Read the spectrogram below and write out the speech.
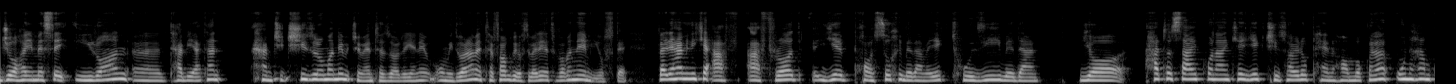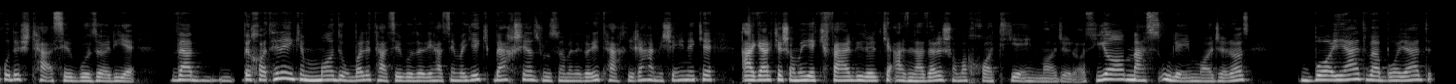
جاهایی مثل ایران طبیعتا همچین چیزی رو ما نمی‌تونیم انتظار داریم. یعنی امیدوارم اتفاق بیفته ولی اتفاق نمیفته ولی همینی که افراد یه پاسخی بدن و یک توضیحی بدن یا حتی سعی کنن که یک چیزهایی رو پنهان بکنن اون هم خودش تاثیرگذاریه. و به خاطر اینکه ما دنبال تاثیرگذاری هستیم و یک بخشی از روزنامه نگاری تحقیق همیشه اینه که اگر که شما یک فردی دارید که از نظر شما خاطی این ماجراست یا مسئول این ماجراست باید و باید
